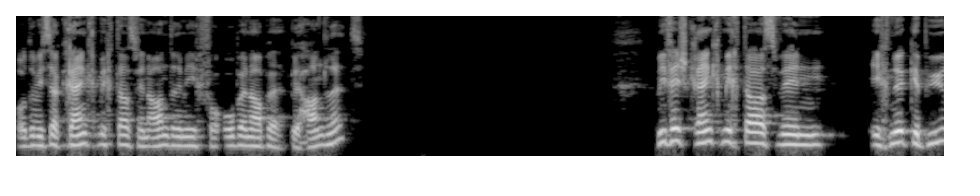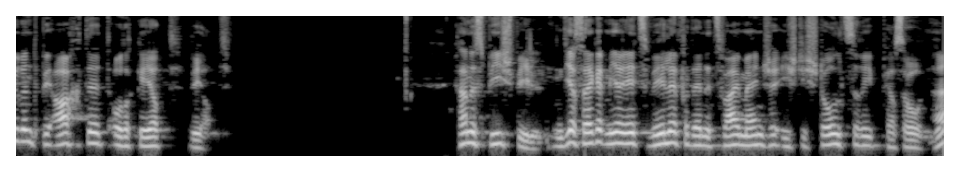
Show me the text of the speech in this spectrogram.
Oder wie sehr kränkt mich das, wenn andere mich von oben ab behandeln? Wie fest kränkt mich das, wenn ich nicht gebührend beachtet oder geehrt wird? Ich habe ein Beispiel. Und ihr sagt mir jetzt, welche von diesen zwei Menschen ist die stolzere Person. He?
